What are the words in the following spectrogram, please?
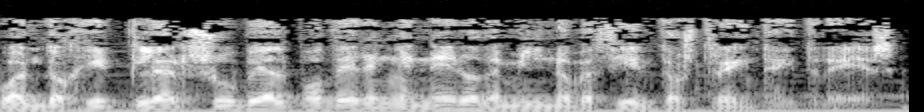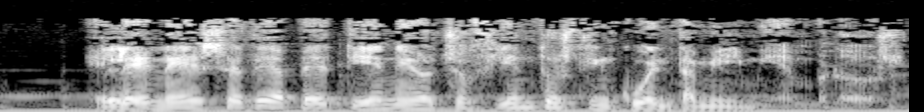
Cuando Hitler sube al poder en enero de 1933, el NSDAP tiene 850.000 miembros.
